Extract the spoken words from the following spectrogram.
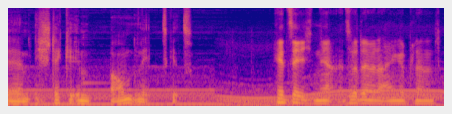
Ähm, ich stecke im Baum. Nee, jetzt geht's. Jetzt sehe ich ihn, ja. Jetzt wird er wieder eingeblendet.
